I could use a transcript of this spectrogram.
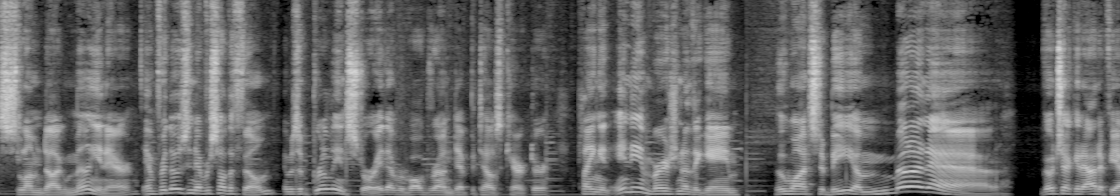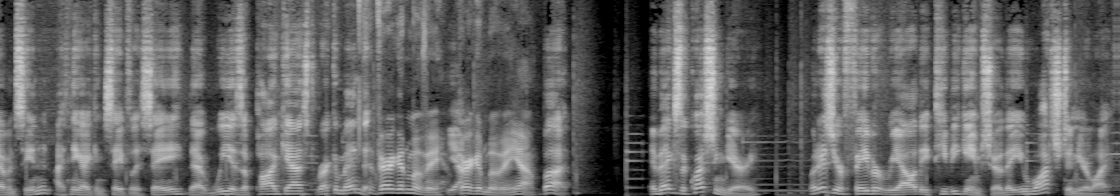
Slumdog Millionaire. And for those who never saw the film, it was a brilliant story that revolved around Dev Patel's character playing an Indian version of the game Who Wants to Be a Millionaire. Go check it out if you haven't seen it. I think I can safely say that we as a podcast recommend it. Very good movie. Yeah. Very good movie, yeah. But it begs the question, Gary, what is your favorite reality TV game show that you watched in your life?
